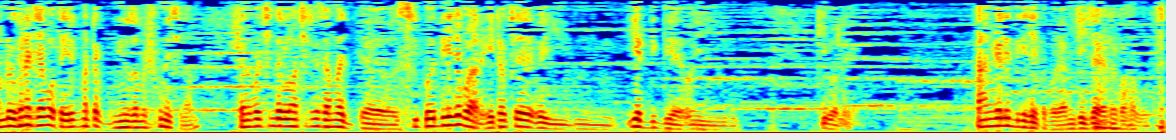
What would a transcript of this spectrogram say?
আমরা ওখানে যাব তো এরকম একটা নিউজ আমরা শুনেছিলাম। শোনার পর চিন্তা করলাম আচ্ছা ঠিক আছে আমরা শ্রীপুরের দিকে যাব আর এটা হচ্ছে ওই ইয়ের দিক দিয়ে ওই কি বলে টাঙ্গাইলের দিকে যেতে পারে। আমি যে জায়গাটার কথা বলছি।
